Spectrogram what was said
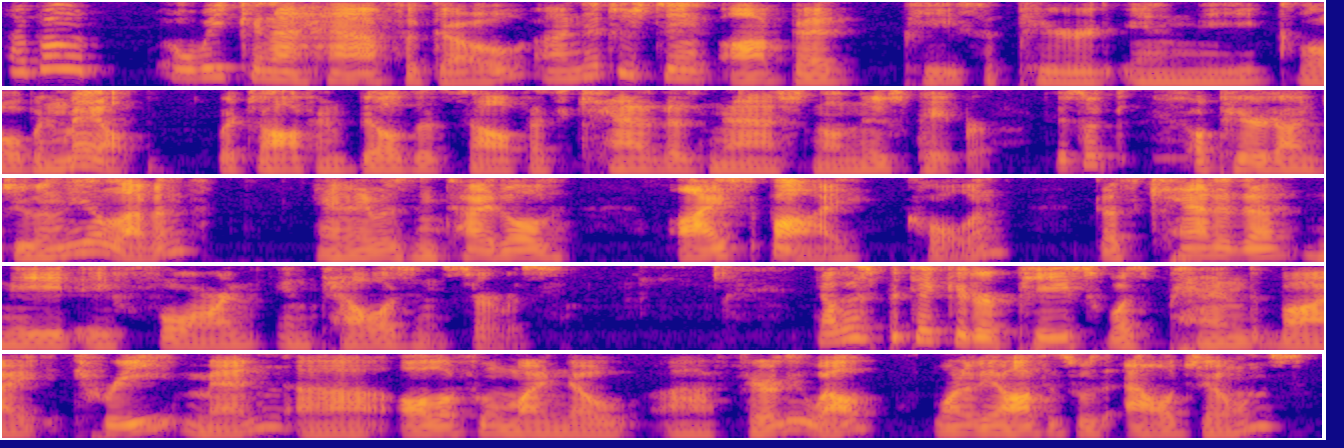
About a week and a half ago, an interesting op ed piece appeared in the Globe and Mail which often bills itself as Canada's national newspaper. This appeared on June the 11th, and it was entitled I Spy, colon, Does Canada Need a Foreign Intelligence Service? Now, this particular piece was penned by three men, uh, all of whom I know uh, fairly well. One of the authors was Al Jones,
